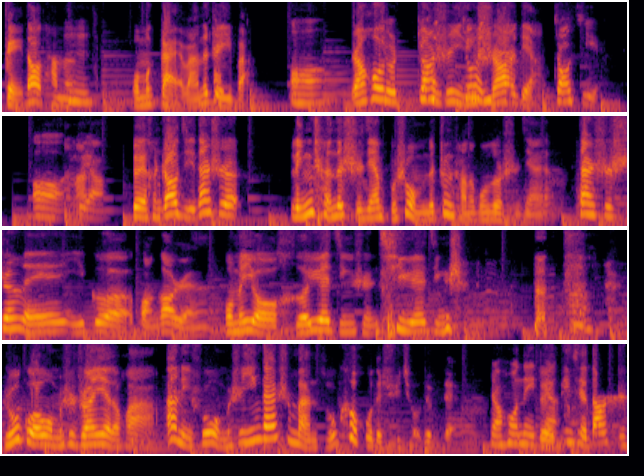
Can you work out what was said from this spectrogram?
给到他们，我们改完的这一版哦，然后当时已经十二点，着急，哦，对呀，对，很着急，但是凌晨的时间不是我们的正常的工作时间呀。但是身为一个广告人，我们有合约精神、契约精神。如果我们是专业的话，按理说我们是应该是满足客户的需求，对不对？然后那天，对，并且当时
